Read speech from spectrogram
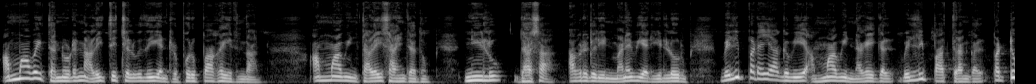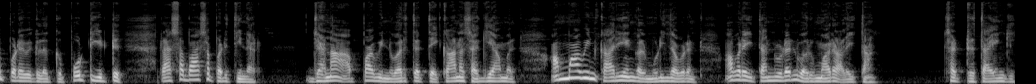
அம்மாவை தன்னுடன் அழைத்துச் செல்வது என்ற பொறுப்பாக இருந்தான். அம்மாவின் தலை சாய்ந்ததும் நீலு தசா அவர்களின் மனைவியர் எல்லோரும் வெளிப்படையாகவே அம்மாவின் நகைகள் வெள்ளி பாத்திரங்கள் பட்டுப்புடவைகளுக்கு போட்டியிட்டு ரசபாசப்படுத்தினர். ஜனா அப்பாவின் வருத்தத்தை காண சகியாமல் அம்மாவின் காரியங்கள் முடிந்தவுடன் அவரை தன்னுடன் வருமாறு அழைத்தான். சற்று தயங்கி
